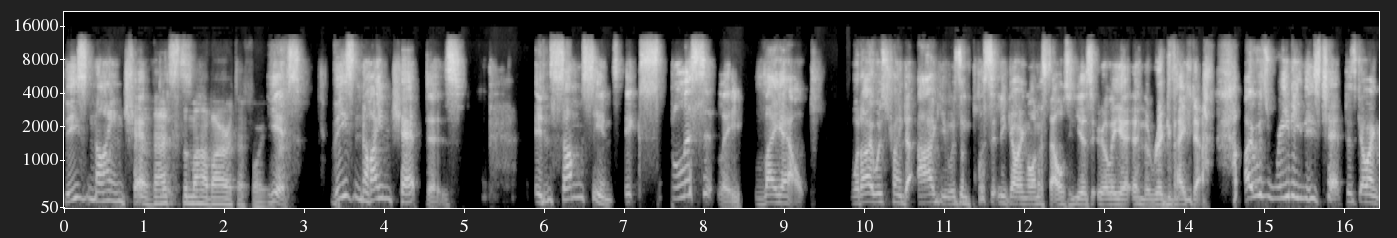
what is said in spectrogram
these nine chapters. that's the Mahabharata for you. Yes these nine chapters, in some sense, explicitly lay out what I was trying to argue was implicitly going on a thousand years earlier in the Rig Veda. I was reading these chapters going,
